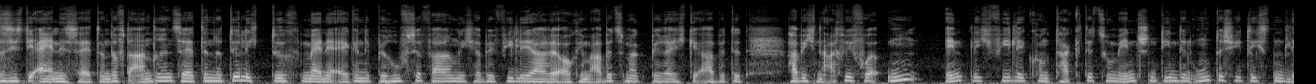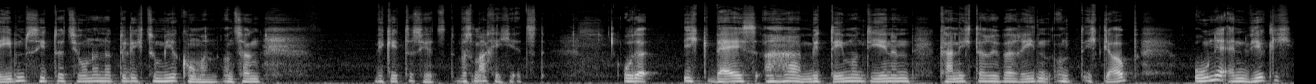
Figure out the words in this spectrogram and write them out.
das ist die eine Seite. Und auf der anderen Seite natürlich durch meine eigene Berufserfahrung, ich habe viele Jahre auch im Arbeitsmarktbereich gearbeitet, habe ich nach wie vor unendlich viele Kontakte zu Menschen, die in den unterschiedlichsten Lebenssituationen natürlich zu mir kommen und sagen, wie geht das jetzt? Was mache ich jetzt? Oder ich weiß, aha, mit dem und jenen kann ich darüber reden. Und ich glaube, ohne ein wirklich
